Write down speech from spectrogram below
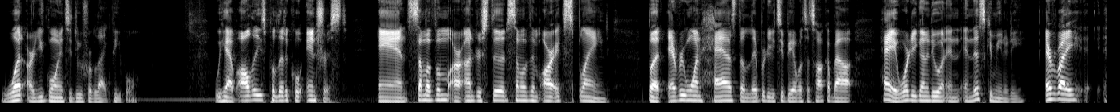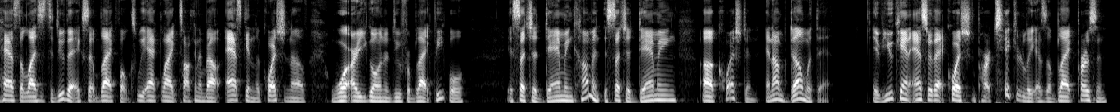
What are you going to do for black people? We have all these political interests, and some of them are understood, some of them are explained. But everyone has the liberty to be able to talk about, hey, what are you going to do in, in this community? everybody has the license to do that except black folks. We act like talking about asking the question of what are you going to do for black people is such a damning comment. It's such a damning uh, question, and I'm done with that. If you can't answer that question, particularly as a black person,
